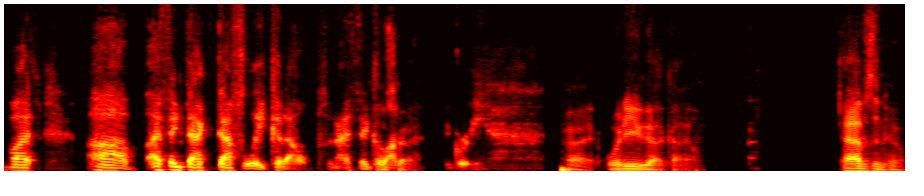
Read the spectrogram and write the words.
But uh, I think that definitely could help, and I think a okay. lot of people agree. All right, what do you got, Kyle? Avs and who?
